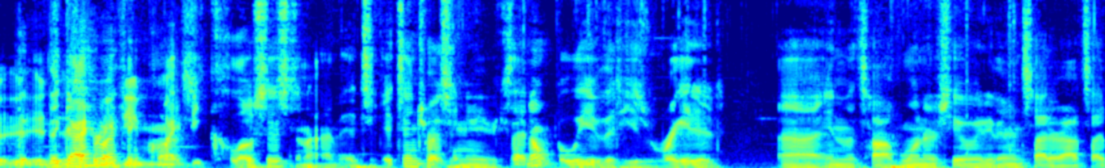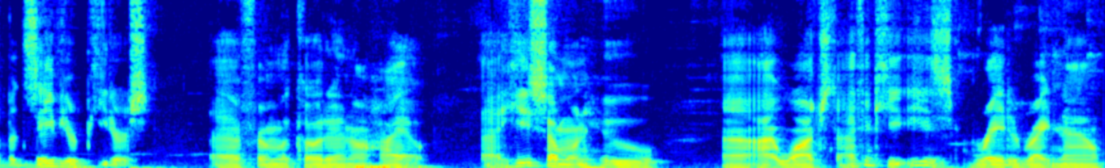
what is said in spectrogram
it, the guy who I think class. might be closest and I, it's it's interesting to me because I don't believe that he's rated uh, in the top one or two either inside or outside but Xavier Peters uh, from Lakota in Ohio uh, he's someone who uh, I watched I think he, he's rated right now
